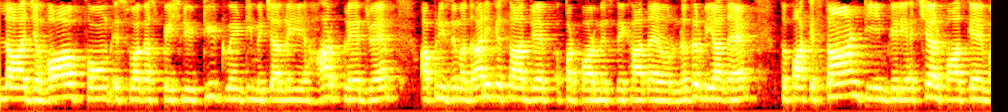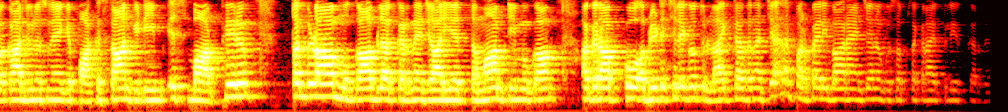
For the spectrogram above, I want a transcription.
लाजवाब फॉर्म इस वक्त स्पेशली टी ट्वेंटी में चल रही है। हर प्लेयर जो है, अपनी ज़िम्मेदारी के साथ जो है परफॉर्मेंस दिखाता है और नज़र भी आता है। तो पाकिस्तान टीम के लिए अच्छे अल्फाज कहे वकार जूनस ने कि पाकिस्तान की टीम इस बार फिर तगड़ा मुकाबला करने जा रही है तमाम टीमों का। अगर आपको अपडेट चलेगा तो लाइक कर देना, चैनल पर पहली बार आए चैनल को सब्सक्राइब प्लीज़ कर देना।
